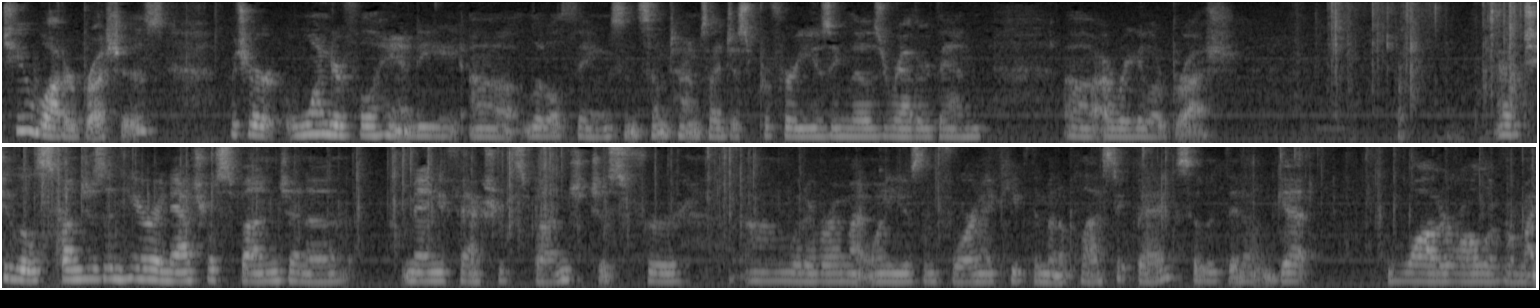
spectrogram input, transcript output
Two water brushes, which are wonderful, handy uh, little things, and sometimes I just prefer using those rather than uh, a regular brush. I have two little sponges in here, a natural sponge and a manufactured sponge, just for uh, whatever I might want to use them for, and I keep them in a plastic bag so that they don't get water all over my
